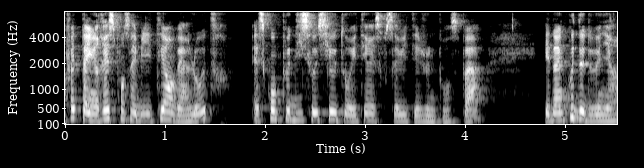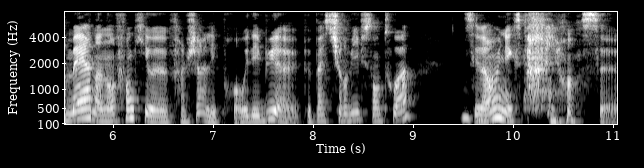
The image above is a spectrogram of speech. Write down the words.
fait, tu as une responsabilité envers l'autre. Est-ce qu'on peut dissocier autorité et responsabilité? Je ne pense pas. Et d'un coup, de devenir mère d'un enfant qui, euh, enfin, je veux dire, au début, ne peut pas survivre sans toi. C'est mhm. vraiment une expérience euh,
